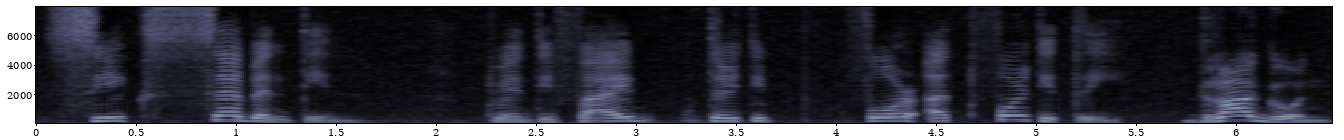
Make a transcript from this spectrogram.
6, 17, 25, 34 at 43. Dragon.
